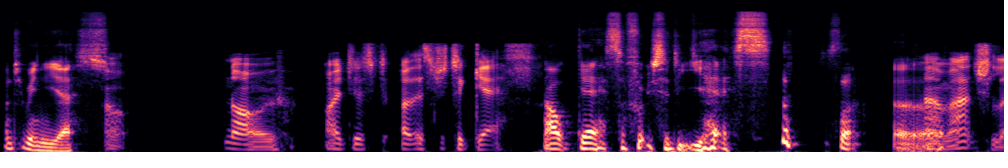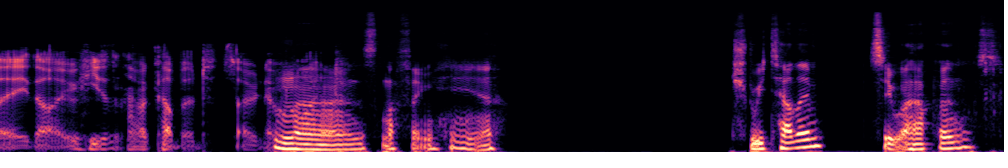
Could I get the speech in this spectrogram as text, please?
What do you mean, yes? Oh. No, I just. Oh, it's just a guess. Oh, guess. I thought you said yes. it's like, uh, Um, actually, though, he doesn't have a cupboard, so never no, mind. there's nothing here. Should we tell him? See what happens?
